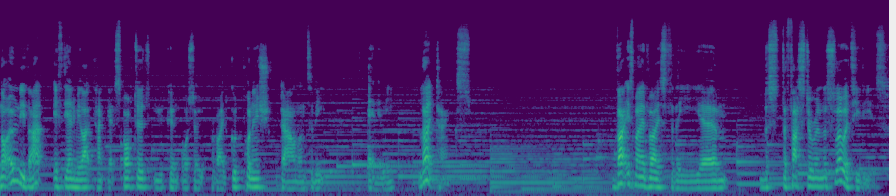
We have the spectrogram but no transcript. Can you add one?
Not only that, if the enemy light tank gets spotted, you can also provide good punish down onto the enemy light tanks. That is my advice for the, um, the, the faster and the slower TDs.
